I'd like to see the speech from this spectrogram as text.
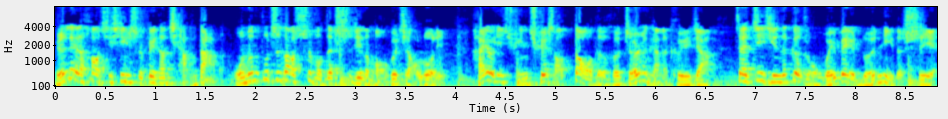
人类的好奇心是非常强大的。我们不知道是否在世界的某个角落里，还有一群缺少道德和责任感的科学家，在进行着各种违背伦理的试验。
